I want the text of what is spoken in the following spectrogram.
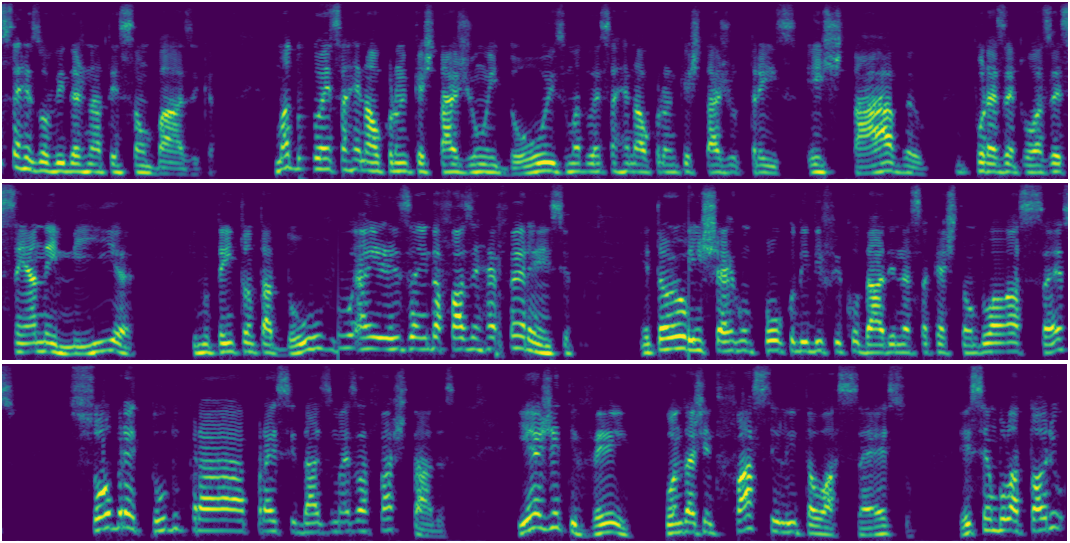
ser resolvidas na atenção básica. Uma doença renal crônica estágio 1 e 2, uma doença renal crônica estágio 3 estável, por exemplo, às vezes sem anemia, que não tem tanta dúvida, eles ainda fazem referência. Então eu enxergo um pouco de dificuldade nessa questão do acesso, sobretudo para as cidades mais afastadas. E a gente vê, quando a gente facilita o acesso, esse ambulatório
